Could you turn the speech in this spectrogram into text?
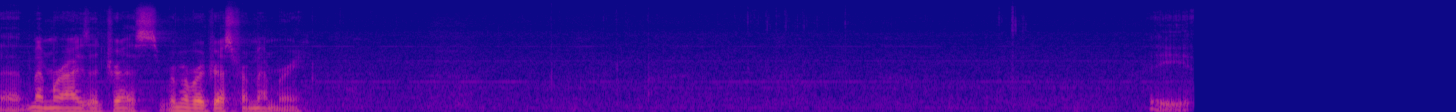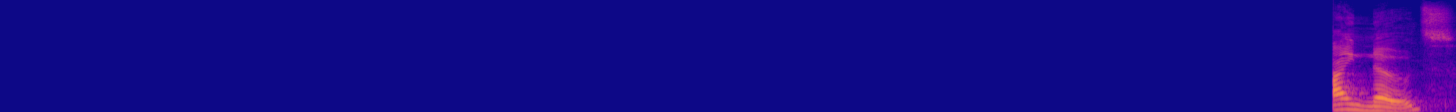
Uh, memorize address, remember address from memory. Nine nodes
